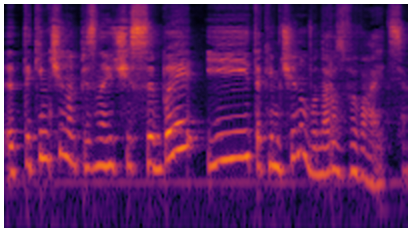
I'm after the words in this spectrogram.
Е, таким чином пізнаючи себе, і таким чином вона розвивається.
